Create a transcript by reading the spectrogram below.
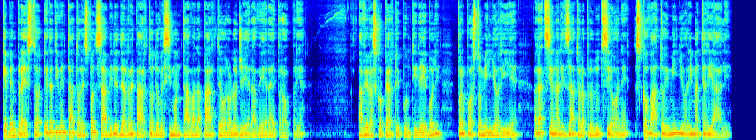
che ben presto era diventato responsabile del reparto dove si montava la parte orologera vera e propria. Aveva scoperto i punti deboli, proposto migliorie, razionalizzato la produzione, scovato i migliori materiali.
